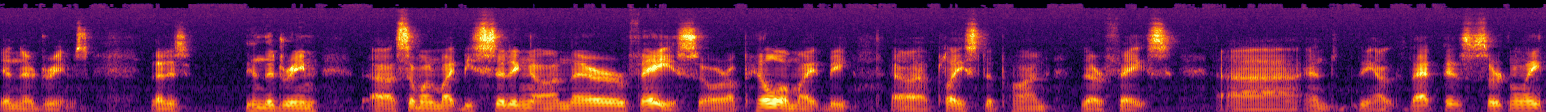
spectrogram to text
in their dreams. That is, in the dream, uh, someone might be sitting on their face, or a pillow might be uh, placed upon their face, uh, and you know that is certainly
